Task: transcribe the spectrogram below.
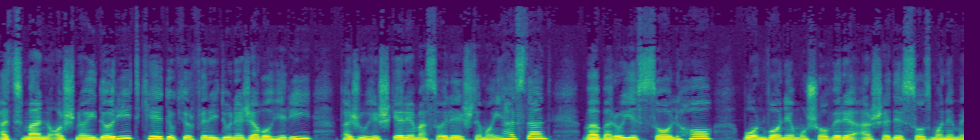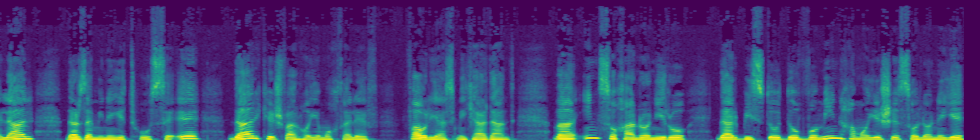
حتما آشنایی دارید که دکتر فریدون جواهری پژوهشگر مسائل اجتماعی هستند و برای سالها به عنوان مشاور ارشد سازمان ملل در زمینه توسعه در کشورهای مختلف فعالیت می کردند و این سخنرانی رو در بیست و دومین همایش سالانه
